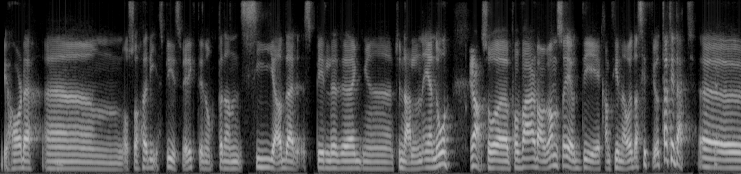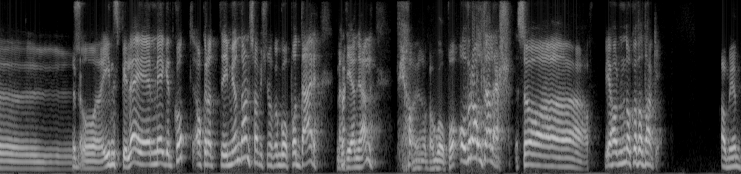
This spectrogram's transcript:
Vi har det. Um, og så spiser vi riktignok på den sida der spillertunnelen er nå. Ja. Så uh, på hverdagene så er jo det kantina, og da sitter vi jo tett i tett. Uh, så innspillet er meget godt. Akkurat i Mjøndalen så har vi ikke noe å gå på der, men til gjengjeld vi har jo noe å gå på overalt ellers. Så uh, vi har noe å ta tak i. Amen.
